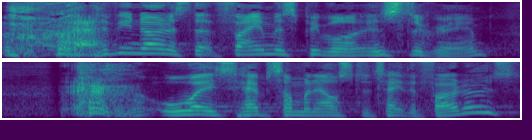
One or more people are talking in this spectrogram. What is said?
have you noticed that famous people on Instagram always have someone else to take the photos?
